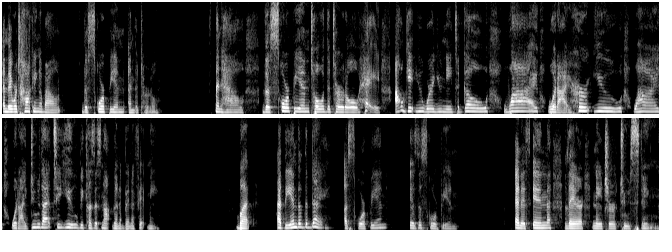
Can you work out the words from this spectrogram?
and they were talking about the scorpion and the turtle and how the scorpion told the turtle, Hey, I'll get you where you need to go. Why would I hurt you? Why would I do that to you? Because it's not going to benefit me. But at the end of the day, a scorpion is a scorpion, and it's in their nature to sting.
